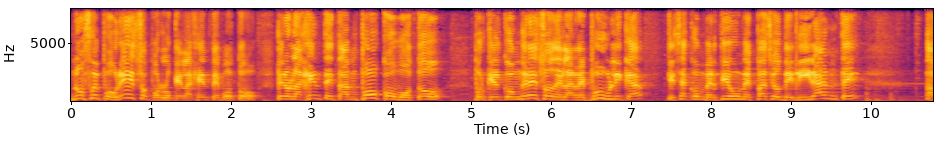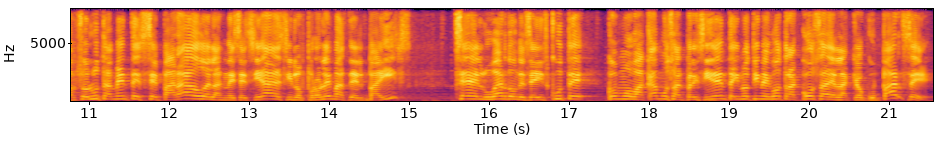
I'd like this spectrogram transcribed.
No fue por eso por lo que la gente votó, pero la gente tampoco votó porque el Congreso de la República, que se ha convertido en un espacio delirante, absolutamente separado de las necesidades y los problemas del país, sea el lugar donde se discute cómo vacamos al presidente y no tienen otra cosa de la que ocuparse.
